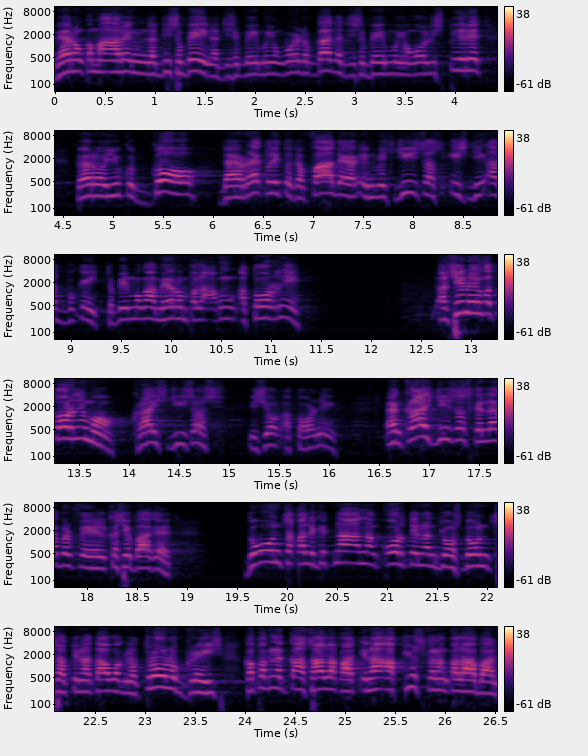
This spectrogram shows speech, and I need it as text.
Meron ka maaring na-disobey, na-disobey mo yung Word of God, na-disobey mo yung Holy Spirit, pero you could go directly to the Father in which Jesus is the advocate. Sabihin mo nga, meron pala akong attorney. At sino yung attorney mo? Christ Jesus is your attorney. And Christ Jesus can never fail kasi bakit? Doon sa kaligitnaan ng korte ng Diyos, doon sa tinatawag na throne of grace, kapag nagkasala ka at ina-accuse ka ng kalaban,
